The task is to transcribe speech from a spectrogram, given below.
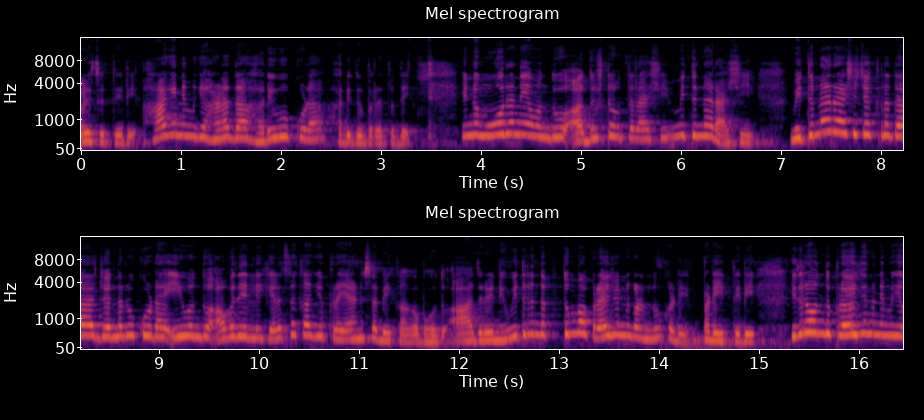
ಗಳಿಸುತ್ತೀರಿ. ಹಾಗೆ ನಿಮಗೆ ಹಣದ ಹರಿವು ಕೂಡ ಹರಿದು ಬರುತ್ತದೆ. ಇನ್ನು ಮೂರನೆಯ ಒಂದು ಅದೃಷ್ಟವಂತ ರಾಶಿ ಮಿಥುನ ರಾಶಿ. ಮಿಥುನ ರಾಶಿ ಚಕ್ರದ ಜನರು ಕೂಡ ಈ ಒಂದು ಅವಧಿಯಲ್ಲಿ ಕೆಲಸಕ್ಕಾಗಿ ಪ್ರಯಾಣಿಸಬೇಕಾಗಬಹುದು. ಆದರೆ ನೀವು ಇದರಿಂದ ತುಂಬ ಪ್ರಯೋಜನಗಳನ್ನು ಕಡೆ, ಪಡೆಯುತ್ತೀರಿ. ಇದರ ಒಂದು ಪ್ರಯೋಜನ ನಿಮಗೆ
